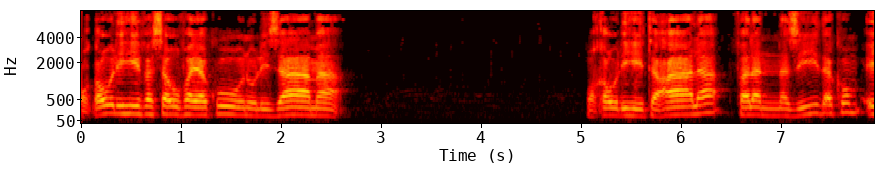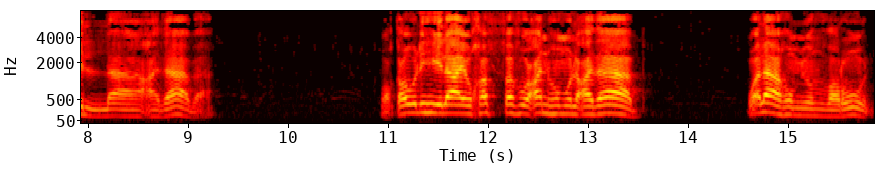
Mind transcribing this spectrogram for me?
وقوله فسوف يكون لزاما. وقوله تعالى فلن نزيدكم إلا عذابا. وقوله لا يخفف عنهم العذاب ولا هم ينظرون.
